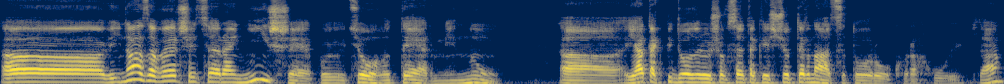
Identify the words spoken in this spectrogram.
А, війна завершиться раніше цього терміну. А, я так підозрюю, що все-таки з 2014 року рахують. Да?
